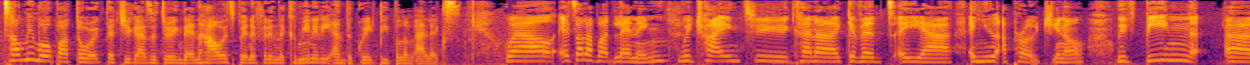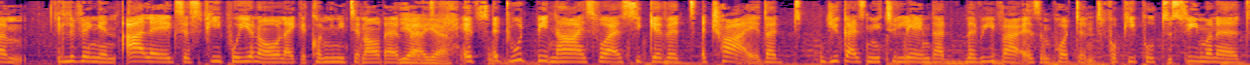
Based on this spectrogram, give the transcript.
tell me more about the work that you guys are doing there and how it's benefiting the community and the great people of Alex. Well, it's all about learning. We're trying to kind of give it a uh, a new approach. You know, we've been um, living in Alex as people, you know, like a community and all that. Yeah, but yeah. It's it would be nice for us to give it a try. That you guys need to learn that the river is important for people to swim on it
